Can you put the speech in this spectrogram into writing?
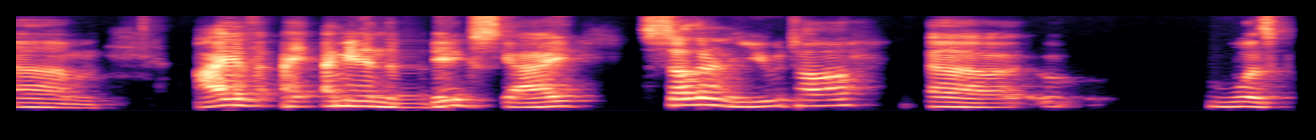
Um, I've I, I mean, in the Big Sky, Southern Utah uh, was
